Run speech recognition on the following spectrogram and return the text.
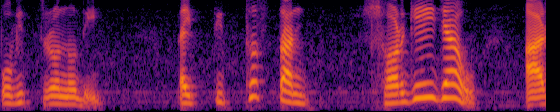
পবিত্র নদী। তাই তীর্থস্থান স্বর্গেই যাও আর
